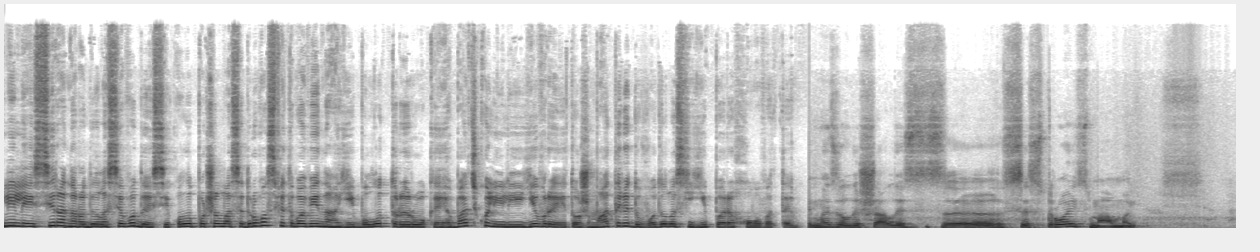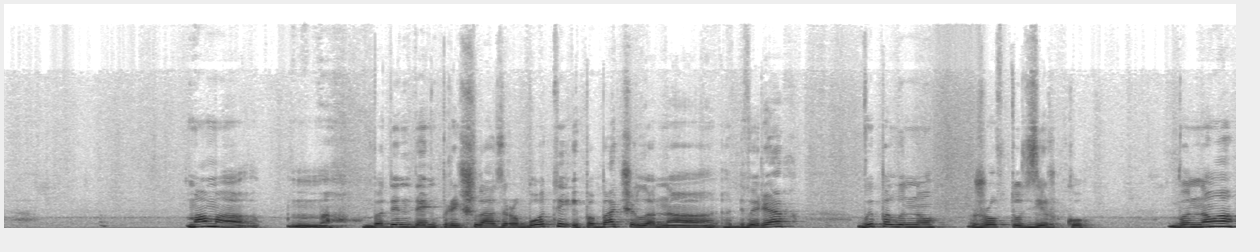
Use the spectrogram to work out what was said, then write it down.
Лілія Сіра народилася в Одесі. Коли почалася Друга світова війна, їй було три роки. Батько Лілії єврей, тож матері доводилось її переховувати. Ми залишались з е, сестрою, з мамою. Мама в один день прийшла з роботи і побачила на дверях випалену жовту зірку. Вона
